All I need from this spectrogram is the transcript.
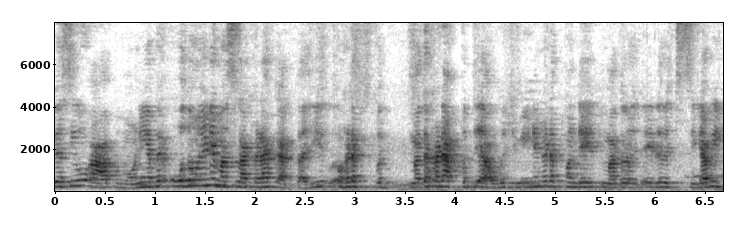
ਵੀ ਅਸੀਂ ਉਹ ਆਪ ਪਾਉਣੀ ਆ। ਫਿਰ ਉਦੋਂ ਇਹਨੇ ਮਸਲਾ ਖੜਾ ਕਰਤਾ ਜੀ। ਹੜਪ ਮਤਲਬ ਹੜੱਪ ਦਿਆ ਉਹ ਜ਼ਮੀਨ ਹੜੱਪਣ ਦੇ ਮਤਲਬ ਇਹਦੇ ਵਿੱਚ ਸੀਗਾ ਵੀ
